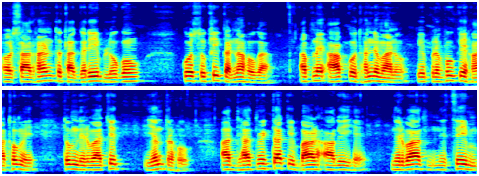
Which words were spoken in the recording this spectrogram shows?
और साधारण तथा गरीब लोगों को सुखी करना होगा। अपने आप को धन्य मानो कि प्रभु के हाथों में तुम निर्वाचित यंत्र हो। आध्यात्मिकता की बाढ़ आ गई है। निर्बाध, निसीम,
